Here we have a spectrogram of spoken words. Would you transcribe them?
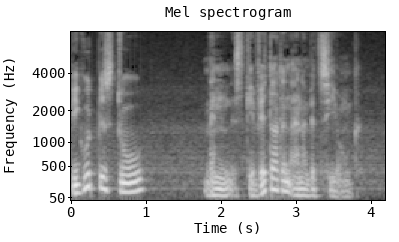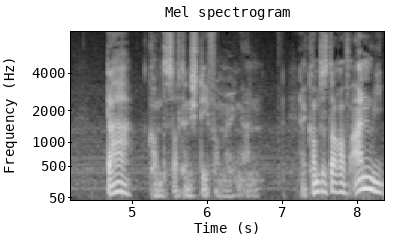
Wie gut bist du, wenn es gewittert in einer Beziehung? Da kommt es auf dein Stehvermögen an. Da kommt es darauf an, wie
